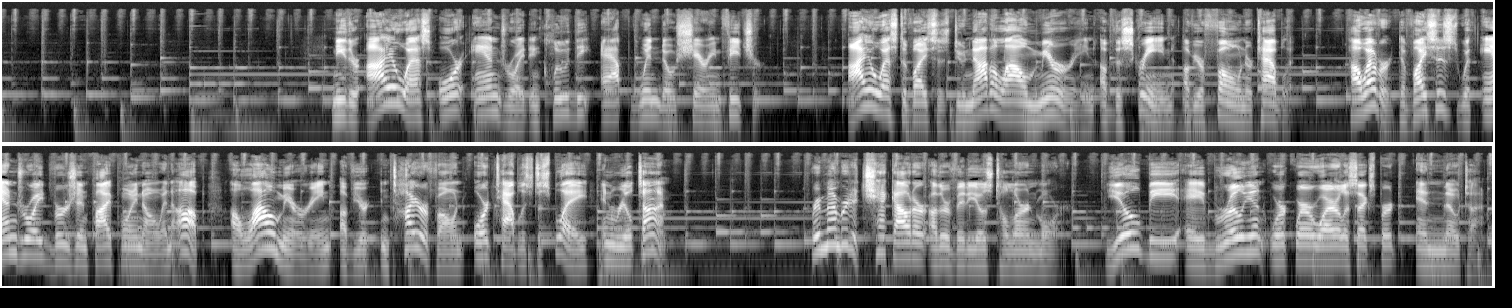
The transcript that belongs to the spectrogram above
Neither iOS or Android include the app window sharing feature. iOS devices do not allow mirroring of the screen of your phone or tablet. However, devices with Android version 5.0 and up allow mirroring of your entire phone or tablet's display in real time. Remember to check out our other videos to learn more. You'll be a brilliant workware wireless expert in no time.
